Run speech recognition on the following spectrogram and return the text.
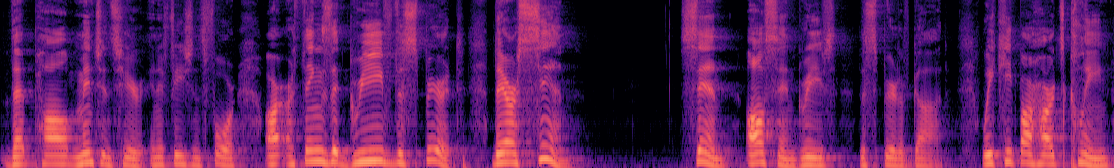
that Paul mentions here in Ephesians 4 are, are things that grieve the Spirit. They are sin. Sin, all sin, grieves the Spirit of God. We keep our hearts clean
